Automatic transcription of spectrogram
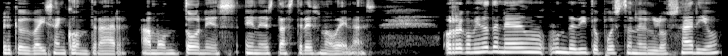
El que os vais a encontrar a montones en estas tres novelas. Os recomiendo tener un dedito puesto en el glosario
